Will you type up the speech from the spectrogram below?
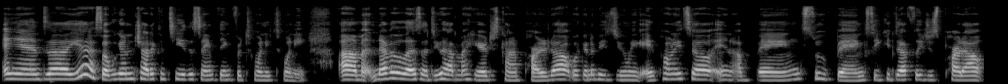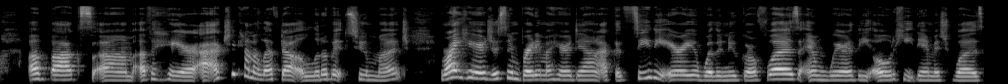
And uh, yeah, so we're going to try to continue the same thing for 2020. Um, nevertheless, I do have my hair just kind of parted out. We're going to be doing a ponytail and a bang, swoop bang. So you could definitely just part out a box um, of hair. I actually kind of left out a little bit too much. Right here, just in braiding my hair down, I could see the area where the new growth was and where the old heat damage was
